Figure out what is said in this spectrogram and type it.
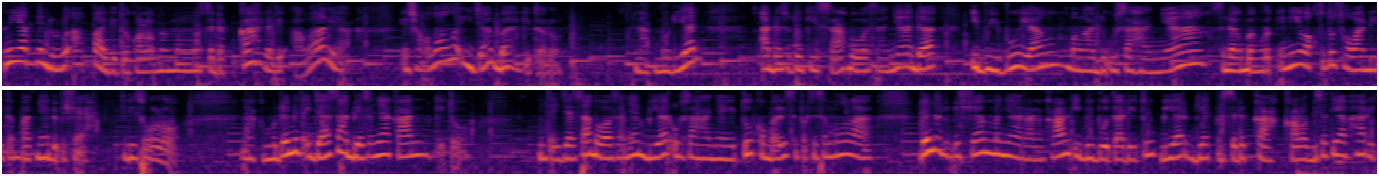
niatnya dulu apa gitu kalau memang mau sedekah dari awal ya insya Allah Allah ijabah gitu loh nah kemudian ada suatu kisah bahwasanya ada ibu-ibu yang mengadu usahanya sedang bangkrut ini waktu itu sowan di tempatnya Habib Syekh di Solo. Nah, kemudian minta ijazah biasanya kan gitu. Minta ijazah bahwasanya biar usahanya itu kembali seperti semula. Dan Habib Syekh menyarankan ibu-ibu tadi itu biar giat bersedekah kalau bisa tiap hari.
